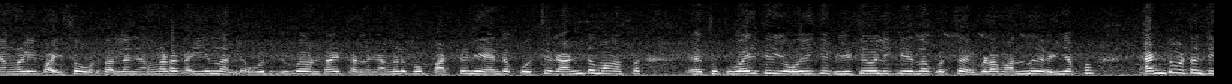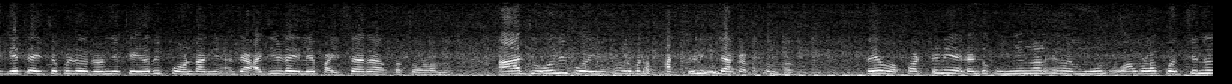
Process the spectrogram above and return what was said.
ഞങ്ങൾ ഈ പൈസ കൊടുത്തല്ല ഞങ്ങളുടെ കയ്യിൽ നിന്നല്ല ഒരു രൂപ ഉണ്ടായിട്ടല്ല. ഞങ്ങളിപ്പോൾ പട്ടിണി എന്റെ കൊച്ച് രണ്ട് മാസം കുവൈറ്റ് ജോലിക്ക് വീട്ടു ജോലിക്ക് ചെയ്യുന്ന കൊച്ചാണ് ഇവിടെ വന്നു കഴിഞ്ഞപ്പോൾ രണ്ടു വട്ടം ടിക്കറ്റ് അയച്ചപ്പോഴും ഒരു കയറി പോകണ്ട ഞാൻ രാജിയുടെ ഇല്ലേ പൈസ തരാക്കത്തോളം ആ ജോലി പോയി. ഞങ്ങൾ ഇവിടെ പട്ടിണിയിലാണ് കിടക്കുന്നത്. അതേ പട്ടിണിയെ രണ്ട് കുഞ്ഞുങ്ങളെ മൂന്ന് അവളെ കൊച്ചിന്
